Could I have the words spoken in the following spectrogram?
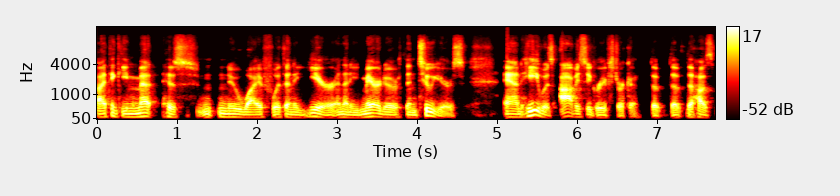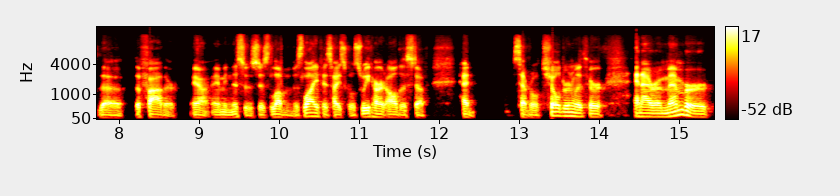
I think he met his new wife within a year, and then he married her within two years. And he was obviously grief stricken. The the the hus- the the father. Yeah, I mean, this was his love of his life, his high school sweetheart, all this stuff. Had several children with her, and I remember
